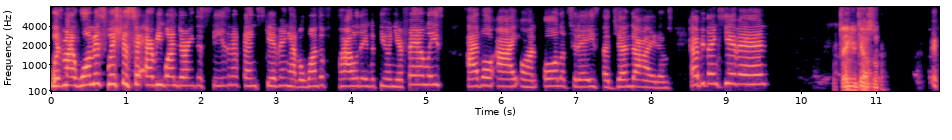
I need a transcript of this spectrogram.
With my warmest wishes to everyone during the season of Thanksgiving, have a wonderful holiday with you and your families. I vote aye on all of today's agenda items. Happy Thanksgiving. Thank you, Councilman.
